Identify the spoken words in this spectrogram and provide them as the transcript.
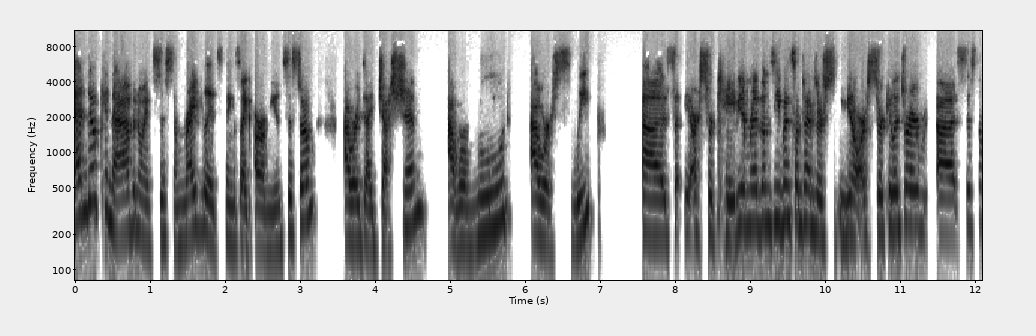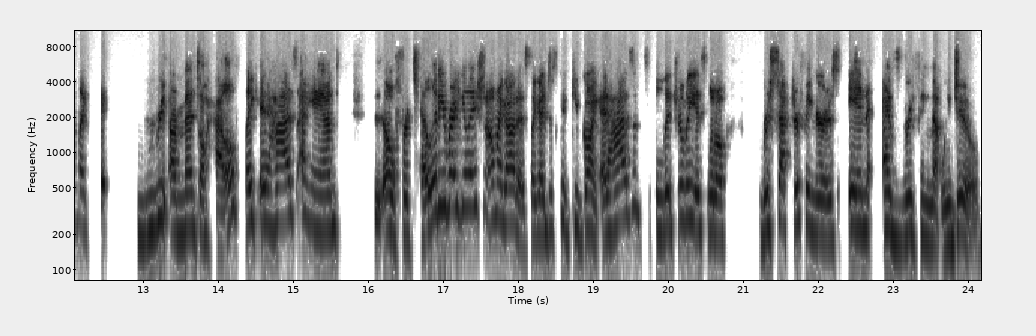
endocannabinoid system regulates things like our immune system, our digestion, our mood, our sleep, uh, our circadian rhythms, even sometimes our you know our circulatory uh, system, like it, re- our mental health. Like it has a hand. Oh, fertility regulation. Oh my goddess! Like I just could keep going. It has its literally its little receptor fingers in everything that we do.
